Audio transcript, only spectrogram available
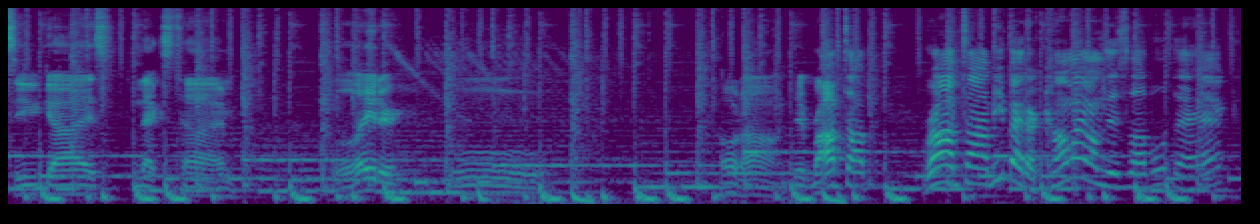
see you guys next time. Later. Ooh. Hold on. Did RobTop? Rob Top, you better comment on this level. What the heck?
